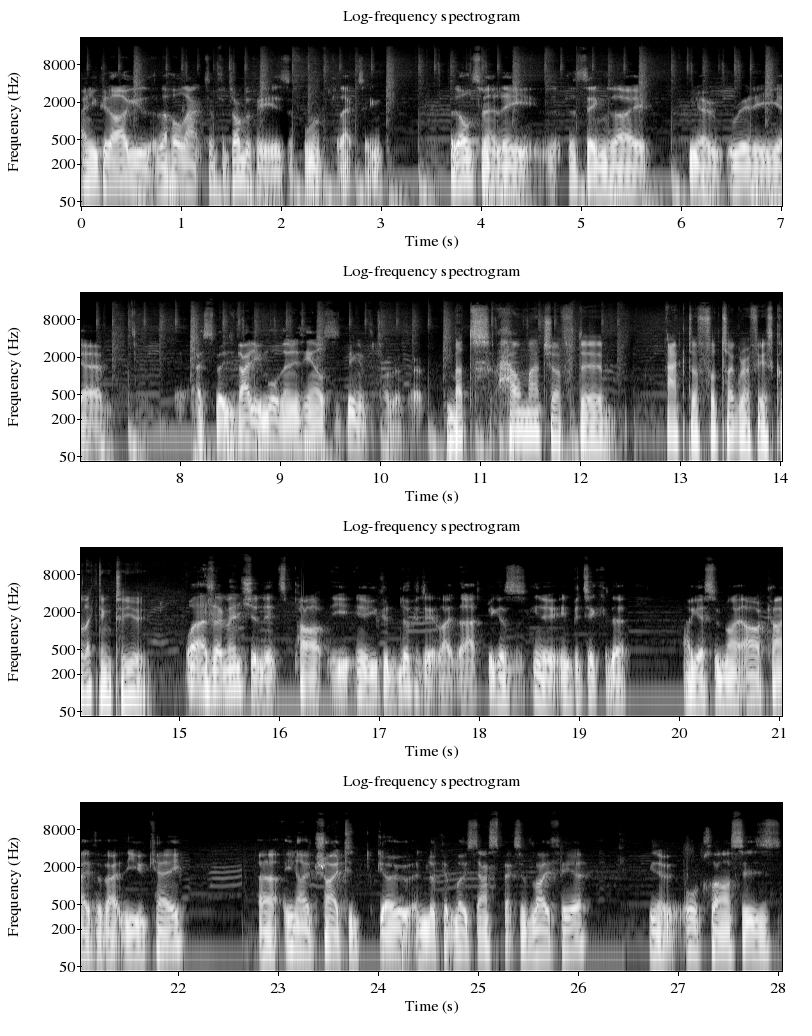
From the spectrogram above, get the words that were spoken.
and you could argue that the whole act of photography is a form of collecting. But ultimately, the, the thing that I, you know, really, uh, I suppose, value more than anything else is being a photographer. But how much of the act of photography is collecting to you? Well, as I mentioned, it's part. You, know, you could look at it like that because, you know, in particular, I guess in my archive about the UK, uh, you know, I've tried to go and look at most aspects of life here. You know, all classes,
